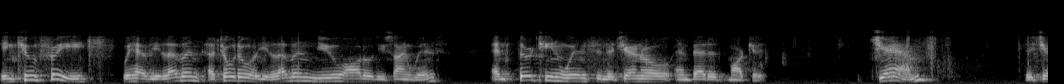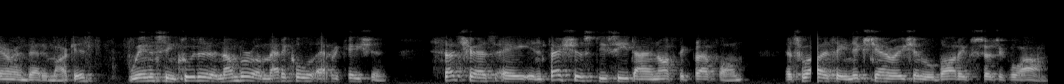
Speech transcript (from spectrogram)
In Q3, we have a total of 11 new auto design wins and 13 wins in the general embedded market. GEM, the general embedded market, wins included a number of medical applications, such as an infectious disease diagnostic platform, as well as a next-generation robotic surgical arm.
